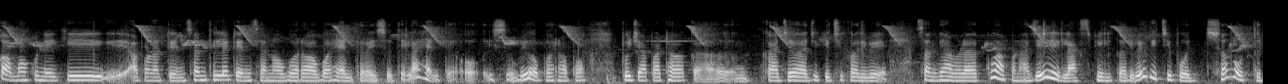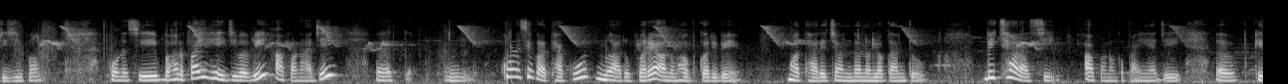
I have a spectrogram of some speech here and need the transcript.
कम को लेकिन आप टेनसन थे टेनसन ओभरहब हेल्थ रस्यू थी हेल्थ इश्यू भी ओभरहब पूजापाठ कार्य आज किसी करेंगे सन्ध्या को आप आज रिलैक्स फिल करेंगे कि बोझ उतरी कौन सी भरपाई हो आप आज कौन सी कथ को नुआ रूप से अनुभव करेंगे मथार चंदन लगातु बिछा आपण आज कि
